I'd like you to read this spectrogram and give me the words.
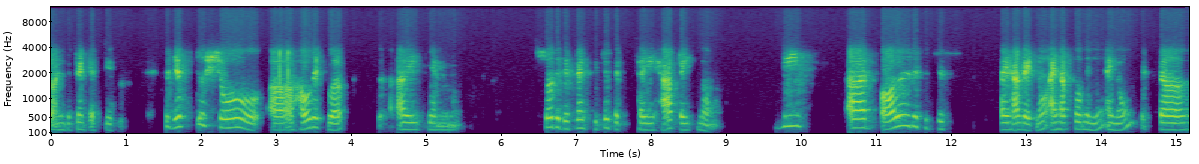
on different test cases. So, just to show uh, how that works, I can show the different switches that I have right now. These are all the switches I have right now. I have so many, I know, but uh,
